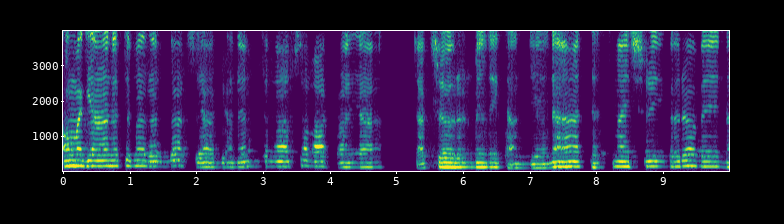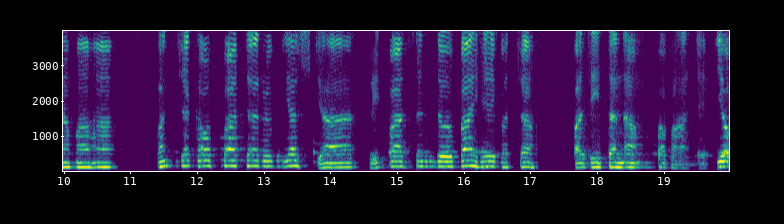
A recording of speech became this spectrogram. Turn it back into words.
Om Jnanatamagandasya Jnanantana Samakaya Chakshurunmilitan Jena Tasmai Shri Gurave Namaha Panchakalpatarubhyasya Kripa Sindhu Bhaivacha Patitanam Pavanebhyo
